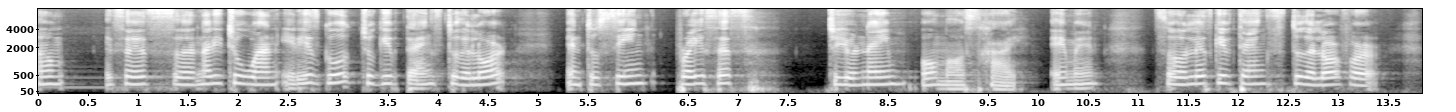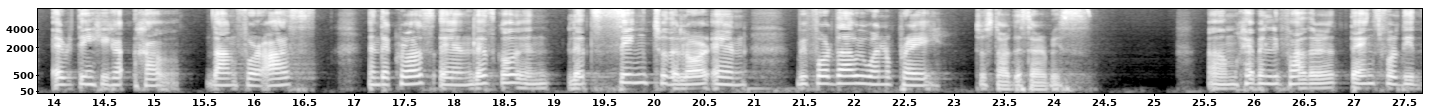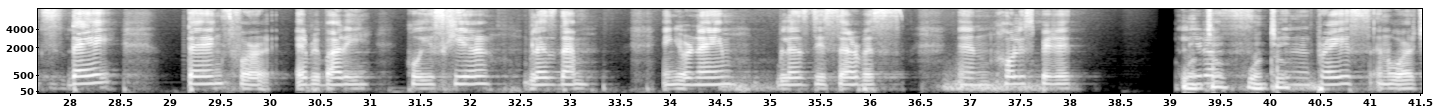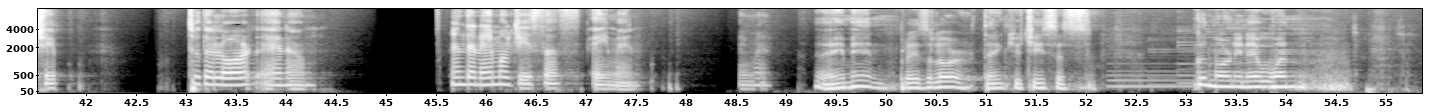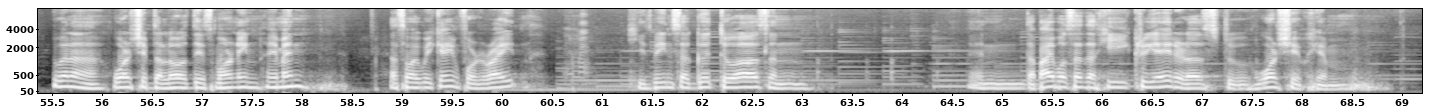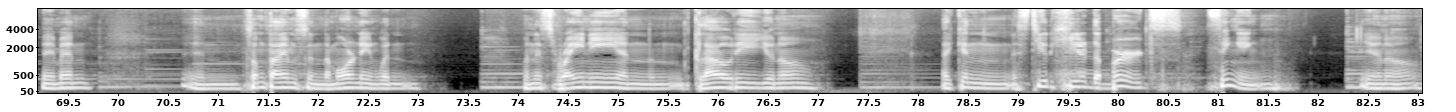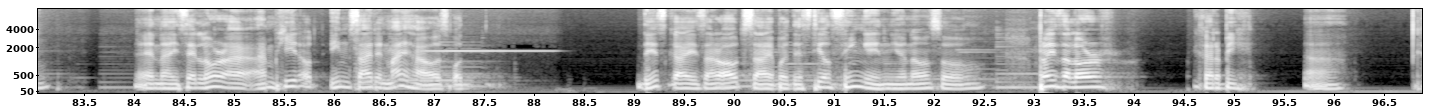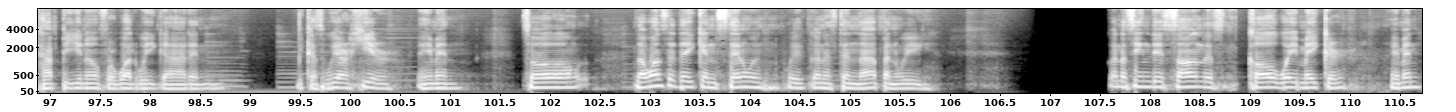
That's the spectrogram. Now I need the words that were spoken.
Um, it says uh, 92 1 It is good to give thanks to the Lord and to sing praises to your name, O Most High. Amen. So let's give thanks to the Lord for everything He ha- have done for us and the cross. And let's go and let's sing to the Lord. And before that, we want to pray to start the service. Um, Heavenly Father, thanks for this day. Thanks for everybody who is here. Bless them in your name. Bless this service. And Holy Spirit, One, lead two, us one, two. in praise and worship to the Lord. And um, in the name of Jesus, amen. Amen. Amen. Praise the Lord. Thank you, Jesus. Good morning, everyone. We want to worship the Lord this morning. Amen. That's why we came for, right? Amen. He's been so good to us, and and the Bible said that He created us to worship Him. Amen. And sometimes in the morning when when it's rainy and cloudy, you know, I can still hear the birds singing, you know. And I said, Lord, I, I'm here out inside in my house, but these guys are outside, but they're still singing, you know. So praise the Lord. You gotta be uh, happy, you know, for what we got, and because we are here, Amen. So the ones that they can stand, we- we're gonna stand up, and we're gonna sing this song that's called Waymaker, Amen.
